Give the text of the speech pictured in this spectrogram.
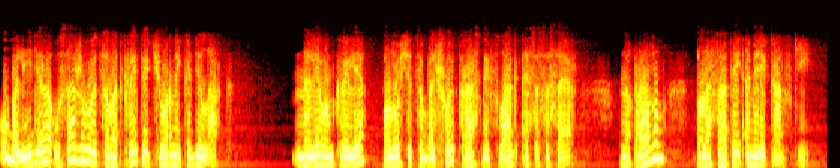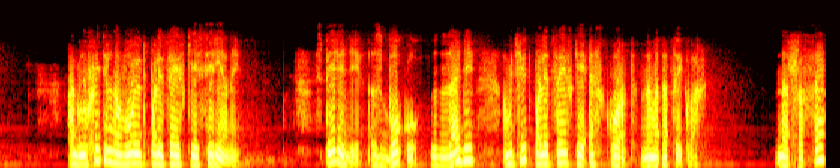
Оба лидера усаживаются в открытый черный кадиллак. На левом крыле полощется большой красный флаг СССР, на правом — полосатый американский. Оглушительно воют полицейские сирены. Спереди, сбоку, сзади мчит полицейский эскорт на мотоциклах. На шоссе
